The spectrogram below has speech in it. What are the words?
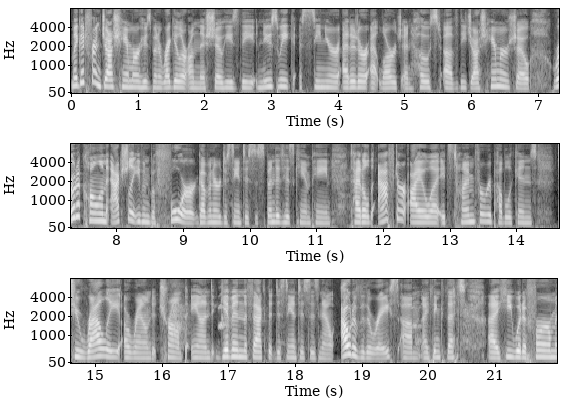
my good friend Josh Hammer, who's been a regular on this show, he's the Newsweek senior editor at large and host of the Josh Hammer Show, wrote a column actually even before Governor DeSantis suspended his campaign titled After Iowa, It's Time for Republicans to Rally Around Trump. And given the fact that DeSantis is now out of the race, um, I think that uh, he would affirm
